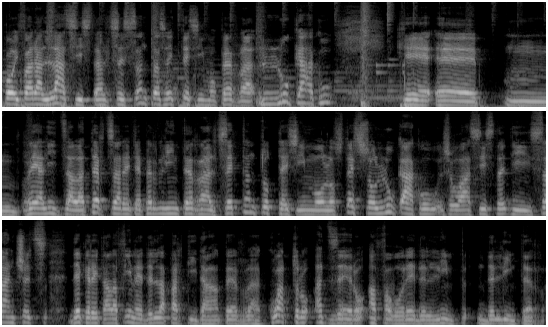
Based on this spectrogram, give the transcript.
poi farà l'assist. Al 67esimo per Lukaku che Mm, realizza la terza rete per l'Inter al 78esimo. Lo stesso Lukaku su assist di Sanchez decreta la fine della partita per 4 a 0 a favore dell'Inter.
